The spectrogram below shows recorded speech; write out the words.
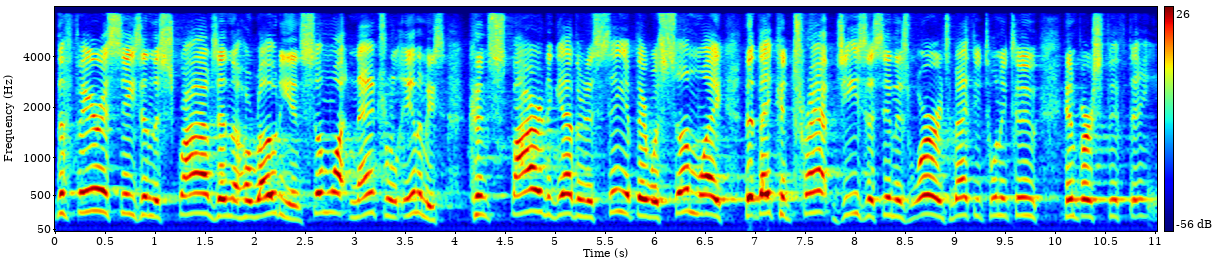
The Pharisees and the scribes and the Herodians, somewhat natural enemies, conspired together to see if there was some way that they could trap Jesus in his words. Matthew 22 and verse 15.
